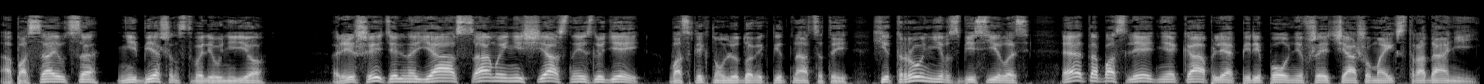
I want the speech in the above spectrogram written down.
Опасаются, не бешенство ли у нее». «Решительно я самый несчастный из людей!» — воскликнул Людовик XV. «Хитрунья взбесилась. Это последняя капля, переполнившая чашу моих страданий».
